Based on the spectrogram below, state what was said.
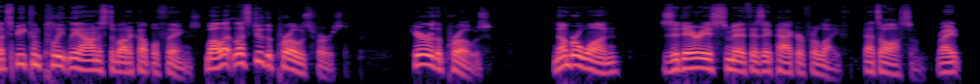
let's be completely honest about a couple things. Well, let, us do the pros first. Here are the pros. Number one, Za'Darius Smith is a Packer for life. That's awesome, right?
